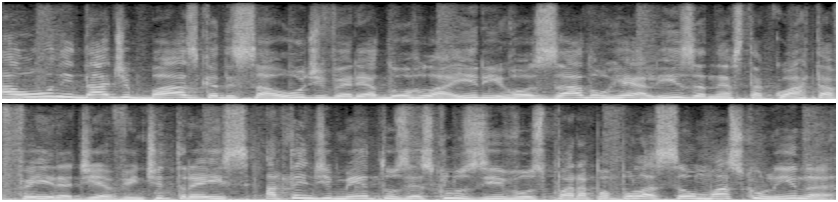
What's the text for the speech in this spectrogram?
A Unidade Básica de Saúde Vereador Laíre Rosado realiza nesta quarta-feira, dia 23, atendimentos exclusivos para a população masculina.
